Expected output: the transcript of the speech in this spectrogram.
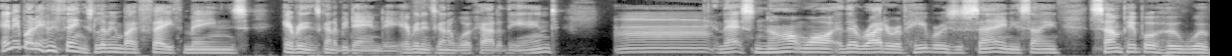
Anybody who thinks living by faith means everything's going to be dandy, everything's going to work out at the end, mm, that's not what the writer of Hebrews is saying. He's saying some people who were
